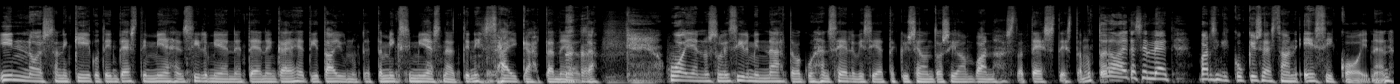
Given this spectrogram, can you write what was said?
Innoissani kiikutin testin miehen silmien eteen, enkä heti tajunnut, että miksi mies näytti niin säikähtäneeltä. Huojennus oli silmin nähtävä, kun hän selvisi, että kyse on tosiaan vanhasta testistä. Mutta on aika silleen, että varsinkin kun kyseessä on esikoinen,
